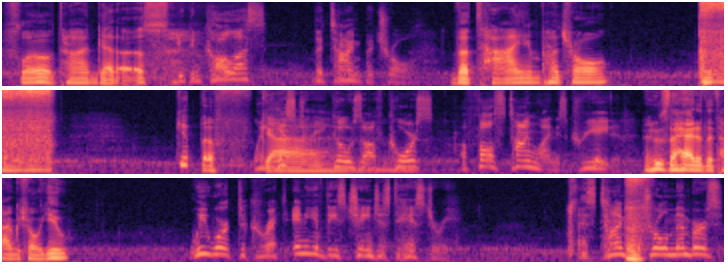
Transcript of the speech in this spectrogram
Flow of time gathers. You can call us the Time Patrol. The Time Patrol. Get the f When guy. history goes off course, a false timeline is created. And who's the head of the Time Patrol? You? We work to correct any of these changes to history. As Time Patrol members,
